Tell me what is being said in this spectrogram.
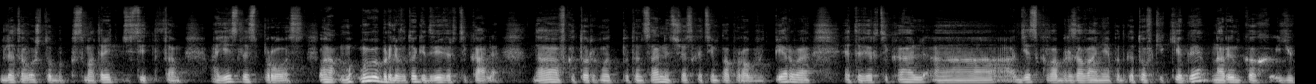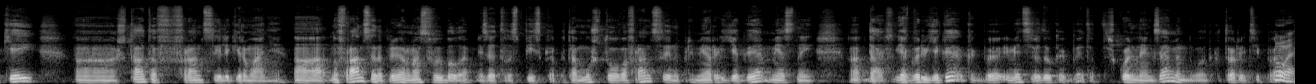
для того, чтобы посмотреть действительно там, а есть ли спрос, мы выбрали в итоге две вертикали, да, в которых мы потенциально сейчас хотим попробовать. Первая – это вертикаль э, детского образования подготовки к ЕГЭ на рынках UK, штатов Франции или Германии. А, но Франция, например, у нас выбыла из этого списка, потому что во Франции, например, ЕГЭ местный, э, да, я говорю ЕГЭ, как бы имеется в виду как бы этот школьный экзамен, вот, который типа... Ну, э,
